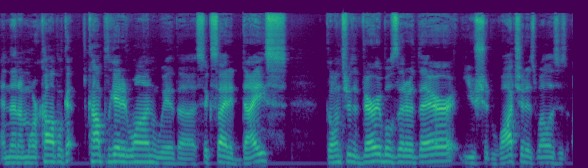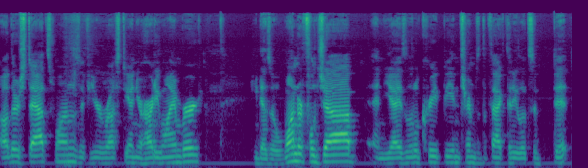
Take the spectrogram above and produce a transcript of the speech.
and then a more complica- complicated one with a six-sided dice. Going through the variables that are there, you should watch it as well as his other stats ones if you're rusty on your Hardy Weinberg. He does a wonderful job, and yeah, he's a little creepy in terms of the fact that he looks a bit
